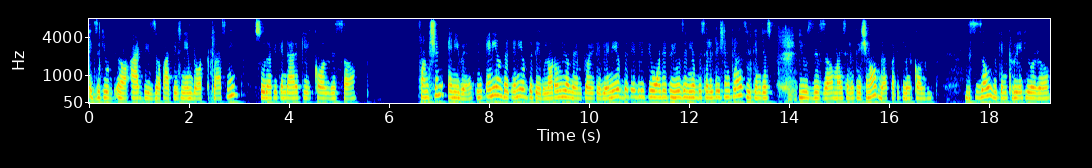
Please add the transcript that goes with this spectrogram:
execute uh, add these uh, package name dot class name so that you can directly call this uh, function anywhere in any of the any of the table not only on the employee table. Any of the table if you wanted to use any of the salutation class you can just use this uh, my salutation of that particular column. This is how you can create your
